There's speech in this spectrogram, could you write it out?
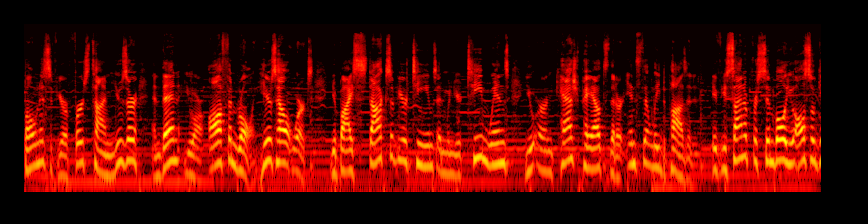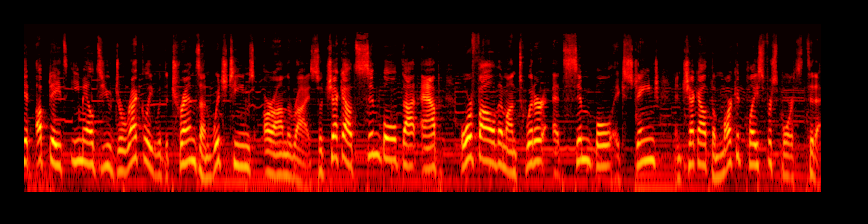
bonus if you're a first time user, and then you are off and rolling. Here's how it works you buy stocks of your teams, and when your team wins, you earn cash payouts that are instantly deposited. If you sign up for SimBull, you also get updates emailed to you directly with the trends on which teams are on the rise. So check out simbull.app or follow them on Twitter at SimBull Exchange and check out the marketplace for sports today.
